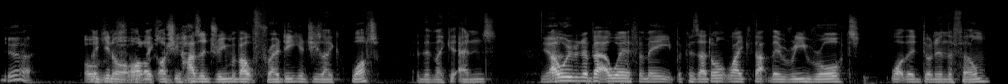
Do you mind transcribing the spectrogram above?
Yeah. like you know, or like or she has a dream about Freddy, and she's like, what? And then like it ends. Yeah. That would have been a better way for me because I don't like that they rewrote what they'd done in the film.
